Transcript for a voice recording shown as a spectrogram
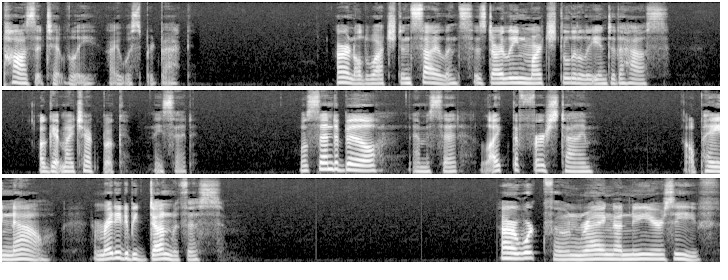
positively, I whispered back. Arnold watched in silence as Darlene marched Lily into the house. I'll get my checkbook, he said. We'll send a bill, Emma said, like the first time. I'll pay now. I'm ready to be done with this. Our work phone rang on New Year's Eve.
